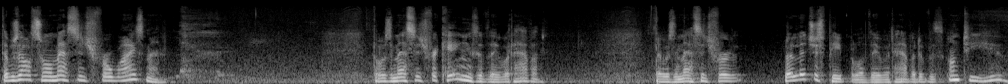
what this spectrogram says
there was also a message for wise men. There was a message for kings if they would have it. There was a message for religious people if they would have it. It was unto you.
